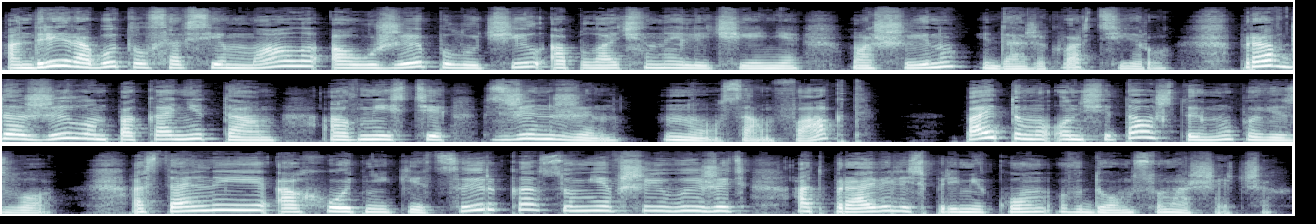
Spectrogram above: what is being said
Андрей работал совсем мало, а уже получил оплаченное лечение, машину и даже квартиру. Правда, жил он пока не там, а вместе с Жин-Жин. Но сам факт. Поэтому он считал, что ему повезло. Остальные охотники цирка, сумевшие выжить, отправились прямиком в дом сумасшедших.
